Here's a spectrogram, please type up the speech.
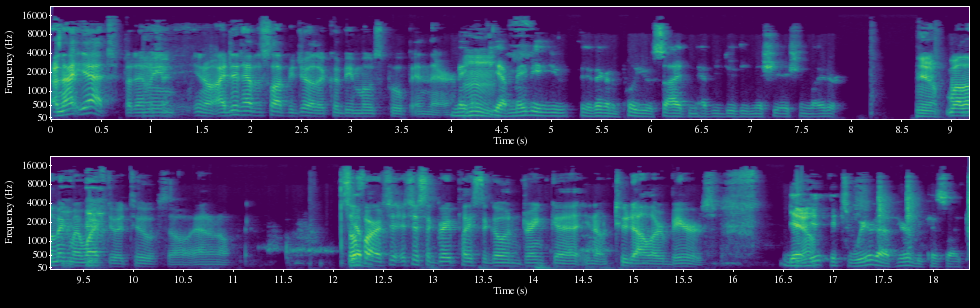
Uh, not yet, but I mean, Okay. you know, I did have the Sloppy Joe. There could be moose poop in there. Maybe, Mm. Yeah, maybe you they're going to pull you aside and have you do the initiation later. Yeah. Well, they'll make my wife do it too, so I don't know. So Yeah, far, it's it's just a great place to go and drink, uh, you know, two dollar beers. Yeah, Yeah. It, it's weird out here because like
